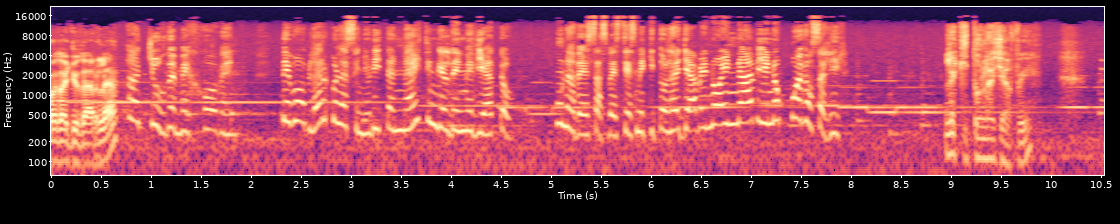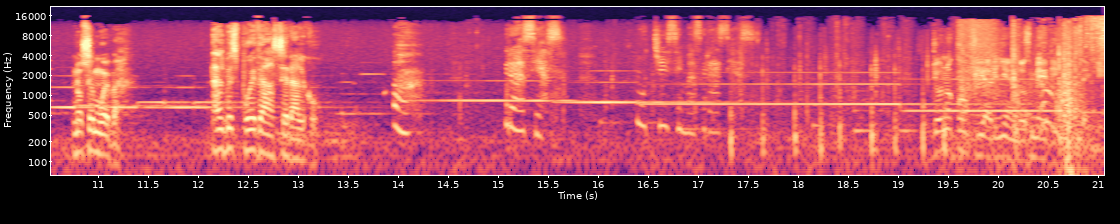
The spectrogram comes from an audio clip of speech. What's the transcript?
¿Puedo ayudarla? Ayúdeme, joven. Debo hablar con la señorita Nightingale de inmediato. Una de esas bestias me quitó la llave. No hay nadie. No puedo salir. ¿Le quitó la llave? No se mueva. Tal vez pueda hacer algo. Oh, gracias. Muchísimas gracias. Yo no confiaría en los médicos de aquí.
